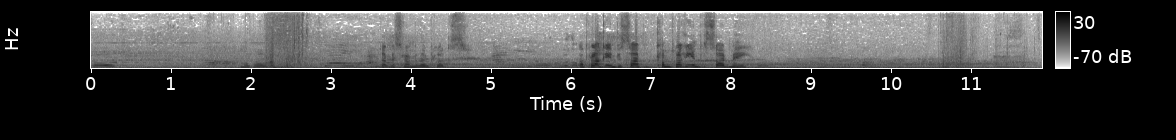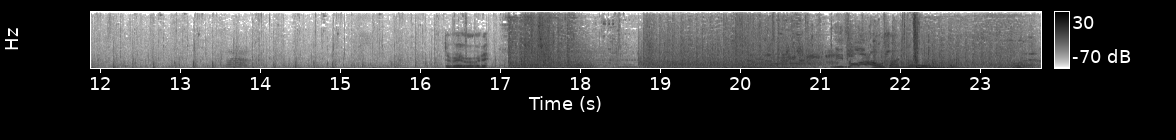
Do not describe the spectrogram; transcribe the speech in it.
so tired. Oh, boy. Don't mess around with them plugs. Oh, I'll plug it in beside. Come plug it in beside me. The rear already. Lethal out. How was I not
